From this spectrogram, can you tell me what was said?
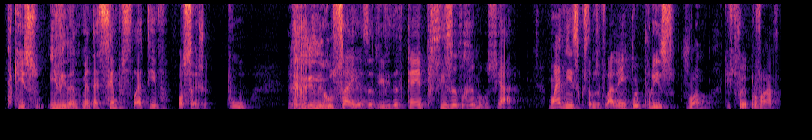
Porque isso, evidentemente, é sempre seletivo. Ou seja, tu renegocias a dívida de quem é precisa de renegociar. Não é disso que estamos a falar, nem foi por isso, João, que isto foi aprovado.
